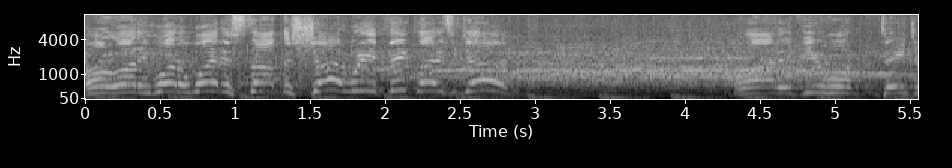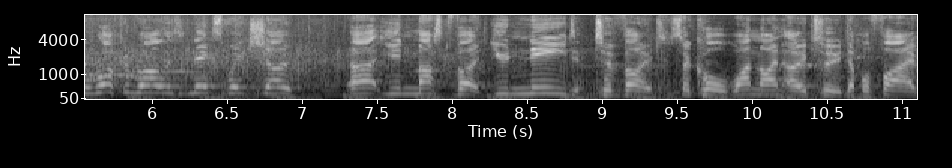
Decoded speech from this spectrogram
All righty, what a way to start the show. What do you think, ladies and gentlemen? All right, if you want Dean to rock and roll into next week's show, uh, you must vote. You need to vote. So call 1902 55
